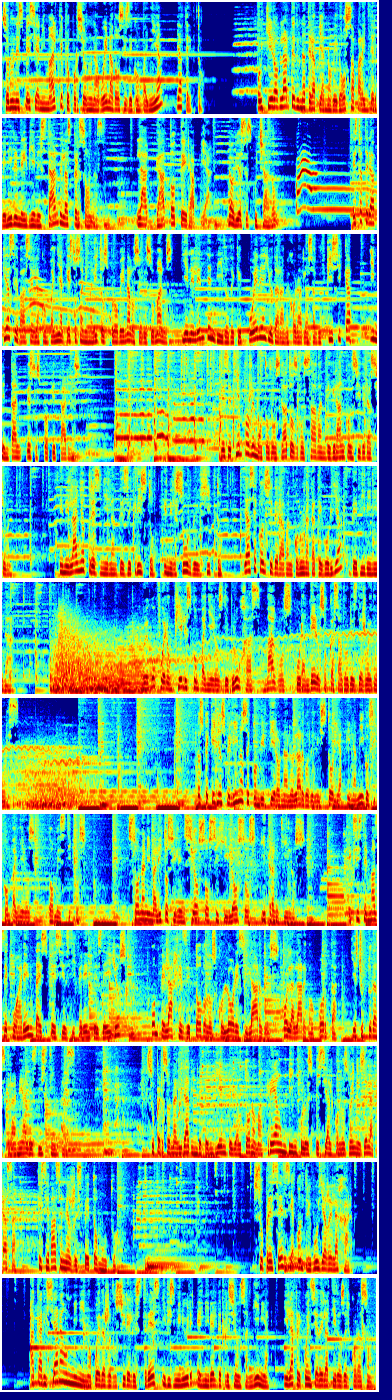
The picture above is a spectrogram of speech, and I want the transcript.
Son una especie animal que proporciona una buena dosis de compañía y afecto. Hoy quiero hablarte de una terapia novedosa para intervenir en el bienestar de las personas. La gatoterapia. ¿Lo habías escuchado? Esta terapia se basa en la compañía que estos animalitos proveen a los seres humanos y en el entendido de que puede ayudar a mejorar la salud física y mental de sus propietarios. Desde tiempos remotos los gatos gozaban de gran consideración. En el año 3000 a.C., en el sur de Egipto, ya se consideraban con una categoría de divinidad. luego fueron fieles compañeros de brujas, magos, curanderos o cazadores de roedores. Los pequeños felinos se convirtieron a lo largo de la historia en amigos y compañeros domésticos. Son animalitos silenciosos, sigilosos y tranquilos. Existen más de 40 especies diferentes de ellos, con pelajes de todos los colores y largos, cola larga o corta y estructuras craneales distintas. Su personalidad independiente y autónoma crea un vínculo especial con los dueños de la casa que se basa en el respeto mutuo. Su presencia contribuye a relajar. Acariciar a un menino puede reducir el estrés y disminuir el nivel de presión sanguínea y la frecuencia de latidos del corazón.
